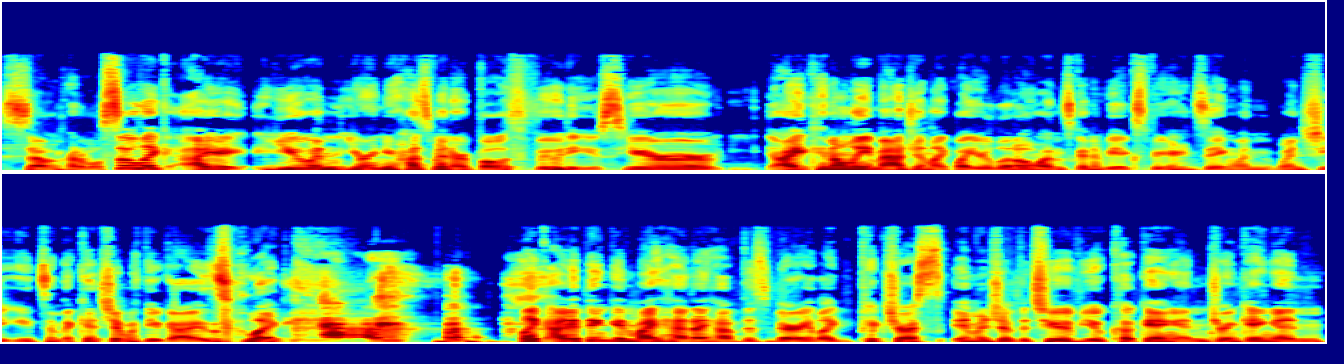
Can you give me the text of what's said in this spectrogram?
so incredible. So like I you and you and your husband are both foodies. You're I can only imagine like what your little one's going to be experiencing when when she eats in the kitchen with you guys. like like I think in my head I have this very like picturesque image of the two of you cooking and drinking and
